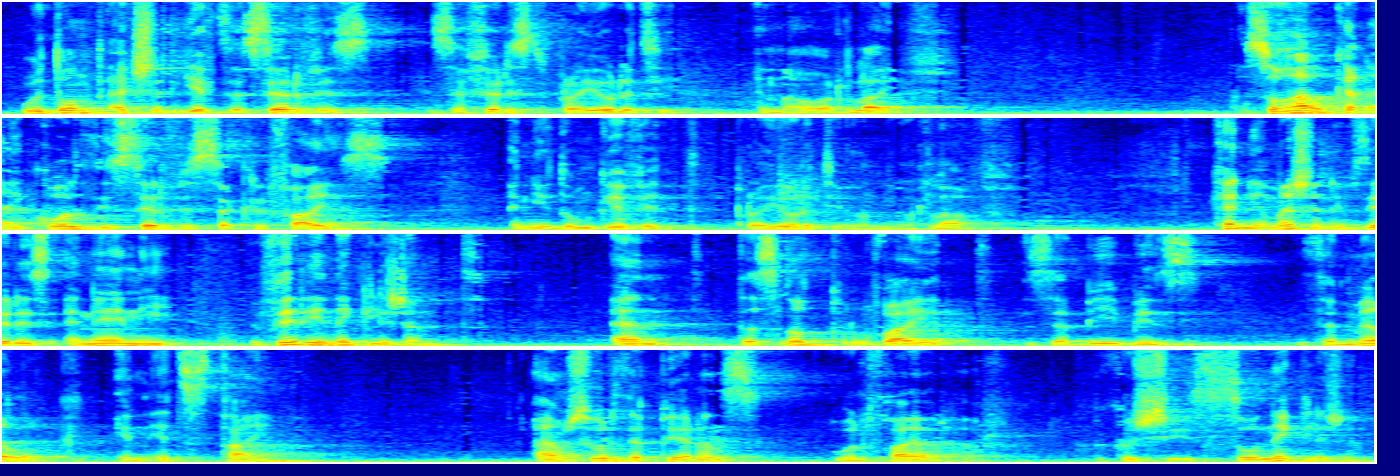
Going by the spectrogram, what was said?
We don't actually give the service the first priority in our life. So, how can I call this service sacrifice and you don't give it priority on your love? Can you imagine if there is a nanny very negligent and does not provide the babies the milk in its time? I'm sure the parents will fire her because she is so negligent.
